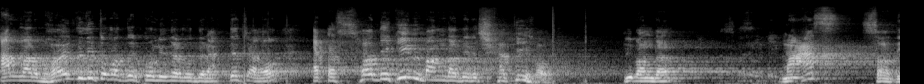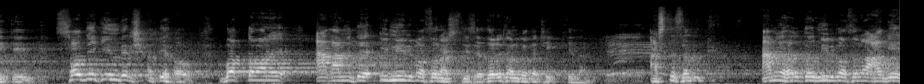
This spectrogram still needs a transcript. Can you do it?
আল্লাহর ভয় যদি তোমাদের কলিজার মধ্যে রাখতে চাও, একটা সদিকিন বান্দাদের সাথী হও। কি বান্দা? মাস সদিকিন সদিকিনদের সাথে হও। বর্তমানে আগামীতে নির্বাচন আসতেছে, ধরে কোন কথা ঠিক কিনা? আসতেছে না? আমি হয়তো নির্বাচনের আগে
